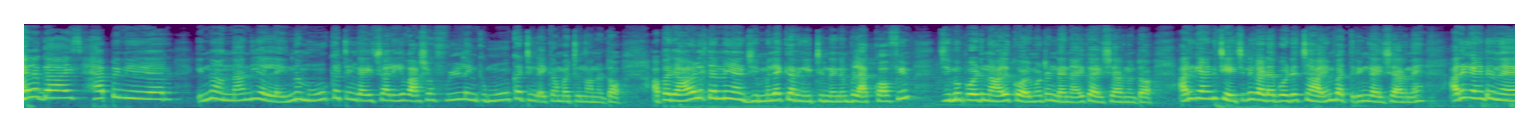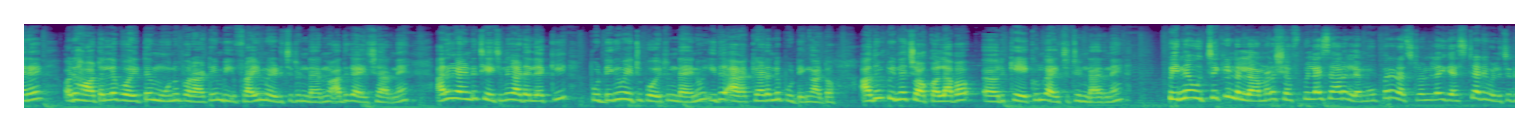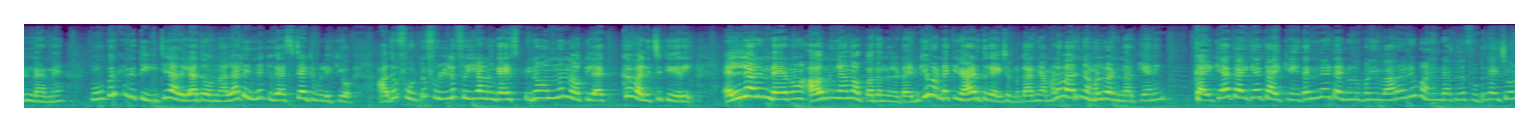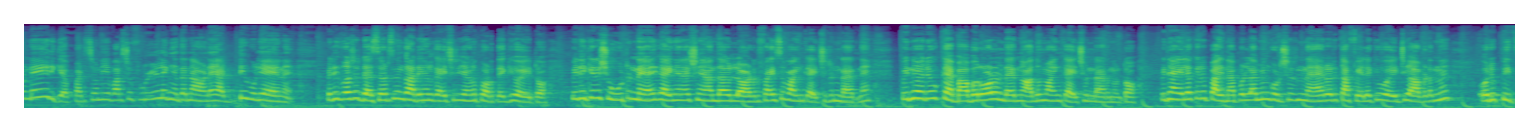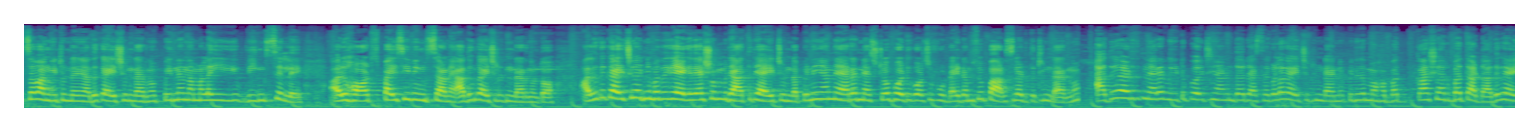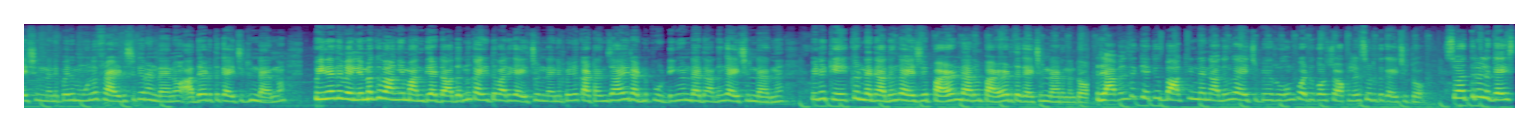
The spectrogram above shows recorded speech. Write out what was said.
Hello guys happy new year ഇന്ന് ഒന്നാം തീയതി അല്ലേ ഇന്ന് മൂക്കറ്റം കഴിച്ചാൽ ഈ വർഷം ഫുൾ എനിക്ക് മൂക്കറ്റം കഴിക്കാൻ പറ്റുന്നതാണ് കേട്ടോ അപ്പോൾ രാവിലെ തന്നെ ഞാൻ ജിമ്മിലേക്ക് ഇറങ്ങിയിട്ടുണ്ടായിരുന്നു. ബ്ലാക്ക് കോഫിയും ജിമ്മിൽ പോയിട്ട് നാല് കോയമുട്ടുണ്ടായിരുന്നു അത് കഴിച്ചായിരുന്നു കേട്ടോ അത് കഴിഞ്ഞിട്ട് ചേച്ചിന്റെ കടയിൽ പോയിട്ട് ചായയും പത്തിരിയും കഴിച്ചായിരുന്നേ. അത് കഴിഞ്ഞിട്ട് നേരെ ഒരു ഹോട്ടലിൽ പോയിട്ട് മൂന്ന് പൊറോട്ടയും ബീഫ് ഫ്രൈയും മേടിച്ചിട്ടുണ്ടായിരുന്നു. അത് കഴിച്ചായിരുന്നേ. അത് കഴിഞ്ഞിട്ട് ചേച്ചിന്റെ കടയിലേക്ക് പുഡിങ്ങും വെച്ച് പോയിട്ടുണ്ടായിരുന്നു. ഇത് അവക്കാടന്റെ പുഡിങ്ങാട്ടോ അതും പിന്നെ ചോക്കോലാബ ഒരു കേക്കും കഴിച്ചിട്ടുണ്ടായിരുന്നേ. പിന്നെ ഉച്ചയ്ക്കുണ്ടല്ലോ നമ്മളെ ഷെഫ് പിള്ളേ സാറല്ലേ മൂപ്പര റെസ്റ്റോറന്റിൽ ഗസ്റ്റ് ആയിട്ട് വിളിച്ചിട്ടുണ്ടായിരുന്നേ. മൂപ്പർക്ക് എന്റെ തീറ്റ അറിയില്ല തോന്നുന്നു അല്ലാണ്ട് ഗസ്റ്റ് ആയിട്ട് വിളിക്കുമോ അത് ഫുഡ് ഫുള്ള് ഫ്രീ ആണ് ഗൈസ് പിന്നെ ഒന്നും നോക്കില്ല ഒക്കെ വലിച്ച് കീറി. എല്ലാവരും ഉണ്ടായിരുന്നു അതൊന്നും ഞാൻ നോക്കാൻ തന്നില്ല കേട്ടോ എനിക്ക് വേണ്ടെങ്കിൽ ഞാൻ എടുത്ത് കഴിച്ചിട്ടുണ്ട്. കാരണം നമ്മൾ വേറെ നമ്മൾ വേണം നിറയ്ക്കാൻ കഴിക്കുക കഴിക്കുക കഴിക്കുക ഇതന്നെ ടൈമിൽ പണി വേറെ ഒരു പണി ഉണ്ടായിരുന്നില്ല ഫുഡ് കഴിച്ചുകൊണ്ടേ ഇരിക്കുക പഠിച്ചോണ്ട് ഈ വർഷം ഫുൾ ഇങ്ങനെ തന്നെ ആവണേ. അടിപൊളിയാണ് പിന്നെ കുറച്ച് ഡെസേർട്സും കാര്യങ്ങൾ കഴിച്ചിട്ട് ഞങ്ങൾ പുറത്തേക്ക് പോയിട്ടോ. പിന്നെ എനിക്കൊരു ഷൂട്ട് ഉണ്ടായി. കഴിഞ്ഞ ശേഷം ഞാൻ എന്താ ലോഡർ ഫ്രൈസ് വാങ്ങി കഴിച്ചിട്ടുണ്ടായിരുന്നേ. പിന്നെ ഒരു കബാബ് റോൾ ഉണ്ടായിരുന്നു. അതും വാങ്ങി കഴിച്ചിട്ടുണ്ടായിരുന്നു കേട്ടോ പിന്നെ അതിലൊക്കെ ഒരു പൈനാപ്പിൾ ലാമിയും കുടിച്ചിട്ട് നേരെ ഒരു കഫേയിലേക്ക് പോയിട്ട് അവിടെ നിന്ന് ഒരു പിസ്സ വാങ്ങിയിട്ടുണ്ടായിരുന്നു. അത് കഴിച്ചിട്ടുണ്ടായിരുന്നു. പിന്നെ നമ്മൾ ഈ വിങ്സ് ഇല്ലേ? ഒരു ഹോട്ട് സ്പൈസി വിങ്സ് ആണ്. അതും കഴിച്ചിട്ടുണ്ടായിരുന്നു കേട്ടോ അതൊക്കെ കഴിച്ച് കഴിഞ്ഞപ്പോഴത്തേക്ക് ഏകദേശം രാത്രി ആയിട്ടുണ്ട്. പിന്നെ ഞാൻ നേരെ നെക്സ്റ്റോ പോയിട്ട് കുറച്ച് ഫുഡ് ഐറ്റംസും പാർസൽ എടുത്തിട്ടുണ്ടായിരുന്നു. അത് കഴിഞ്ഞ് നേരെ വീട്ടിൽ പോയിട്ട് ഞാൻ എന്താ രസഗുള കഴിച്ചിട്ടുണ്ടായിരുന്നു. പിന്നെ ഇത് മൊഹബത്ത് കാ ഷർബത്ത് ആട്ടോ. അത് കഴിച്ചിട്ടുണ്ടായിരുന്നു. പിന്നെ മൂന്ന് ഫ്രൈഡ് ചിക്കൻ ഉണ്ടായിരുന്നു. അതെടുത്ത് കഴിച്ചിട്ടുണ്ടായിരുന്നു. പിന്നെ അത് വലിയമ്മക്ക് വാങ്ങി മന്തി ആട്ടോ. അതൊന്നും കഴിയിട്ട് വാരി കഴിച്ചിട്ടുണ്ടായിരുന്നു. പിന്നെ കട്ടൻ ചായ രണ്ട് പുഡിംഗ് ഉണ്ടായിരുന്നു. അതും കഴിച്ചിട്ടുണ്ടായിരുന്നു. പിന്നെ കേക്ക് ഉണ്ടായിരുന്നു. അതും കഴിച്ച് പഴം ഉണ്ടായിരുന്നു. പഴം എടുത്ത് കഴിച്ചിട്ടുണ്ടായിരുന്നു കേട്ടോ. രാവിലത്തെ കേക്ക് ബാക്കി ഉണ്ടായിരുന്നു അതും കഴിച്ചു. പിന്നെ റൂം പോയിട്ട് കുറച്ച് ചോക്ലേറ്റ്സ് എടുത്ത് കഴിച്ചിട്ടോ. So അത്രയുള്ളൂ guys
